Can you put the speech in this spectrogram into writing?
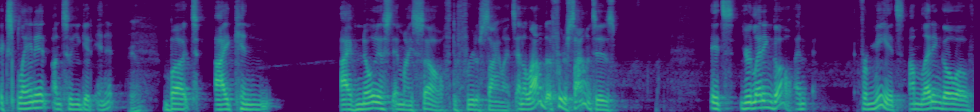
explain it until you get in it. Yeah. But I can, I've noticed in myself the fruit of silence. And a lot of the fruit of silence is it's you're letting go. And for me, it's I'm letting go of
